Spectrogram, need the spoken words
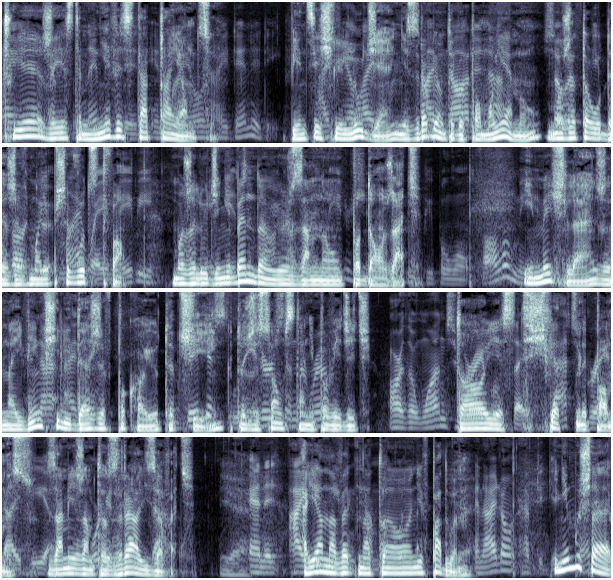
Czuję, że jestem niewystarczający. Więc jeśli ludzie nie zrobią tego po mojemu, może to uderzy w moje przywództwo. Może ludzie nie będą już za mną podążać. I myślę, że najwięksi liderzy w pokoju to ci, którzy są w stanie powiedzieć: To jest świetny pomysł, zamierzam to zrealizować. A ja nawet na to nie wpadłem. I nie muszę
